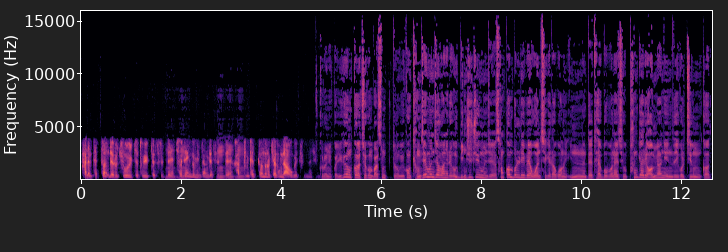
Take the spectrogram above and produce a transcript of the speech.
하는 패턴대로 주월제 도입됐을 때, 음, 음. 최저임금 인상됐을 음, 때 음, 같은 패턴으로 계속 나오고 있습니다. 지금. 그러니까 이게 그러니까 지금 말씀드린 이건 경제 문제가 아니라 이건 민주주의 문제예요. 상권 분립의 원칙이라고는 있는데 대부분의 지금 판결이 엄연히 있는데 이걸 지금 그러니까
